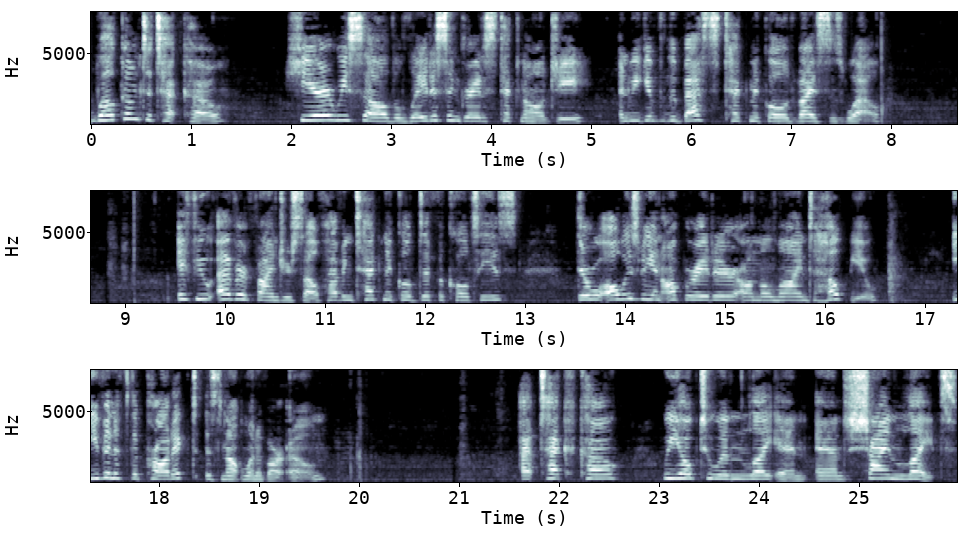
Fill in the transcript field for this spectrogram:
Welcome to TechCo. Here we sell the latest and greatest technology, and we give the best technical advice as well. If you ever find yourself having technical difficulties, there will always be an operator on the line to help you, even if the product is not one of our own. At TechCo, we hope to enlighten and shine light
